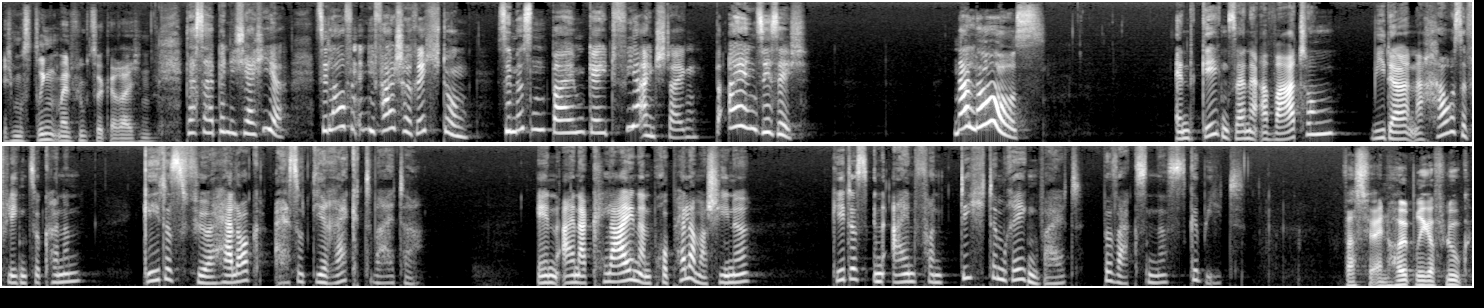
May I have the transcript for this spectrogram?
Ich muss dringend mein Flugzeug erreichen. Deshalb bin ich ja hier. Sie laufen in die falsche Richtung. Sie müssen beim Gate 4 einsteigen. Beeilen Sie sich. Na los! Entgegen seiner Erwartung, wieder nach Hause fliegen zu können, geht es für Herlock also direkt weiter. In einer kleinen Propellermaschine geht es in ein von dichtem Regenwald bewachsenes Gebiet. Was für ein holpriger Flug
